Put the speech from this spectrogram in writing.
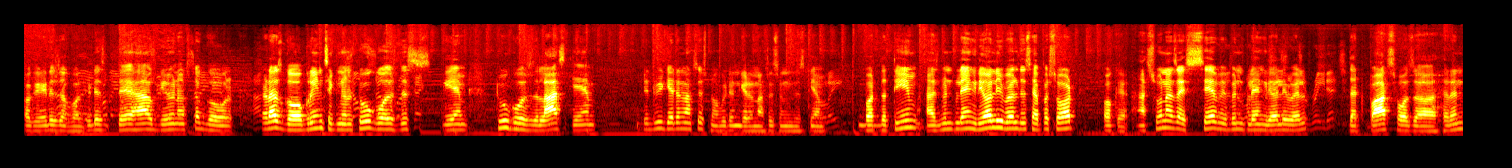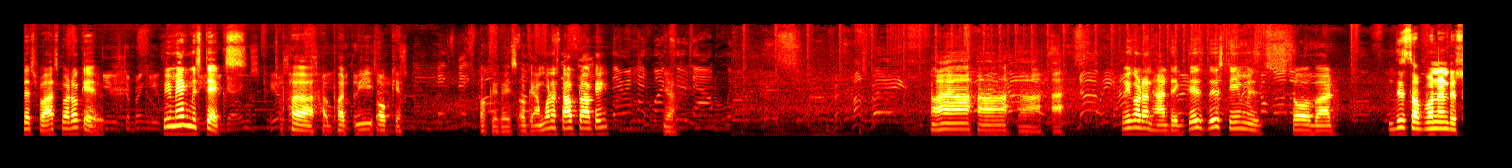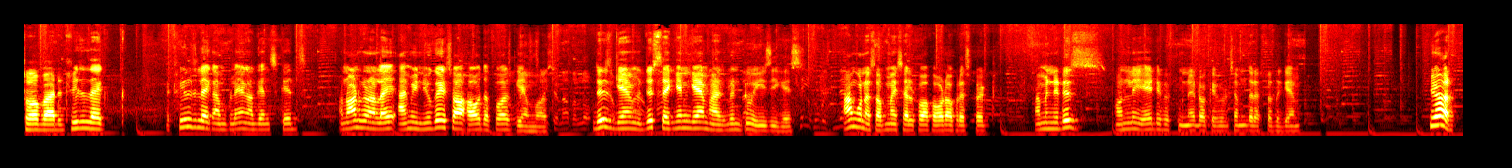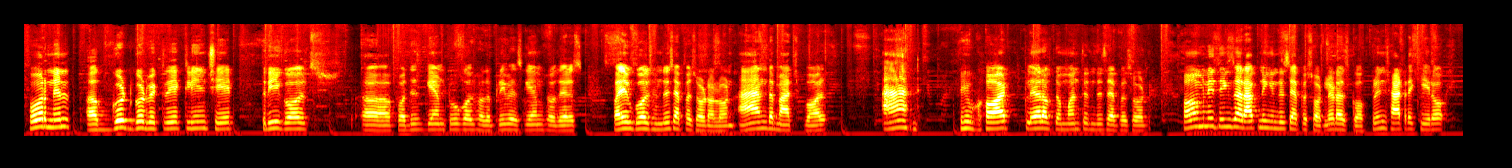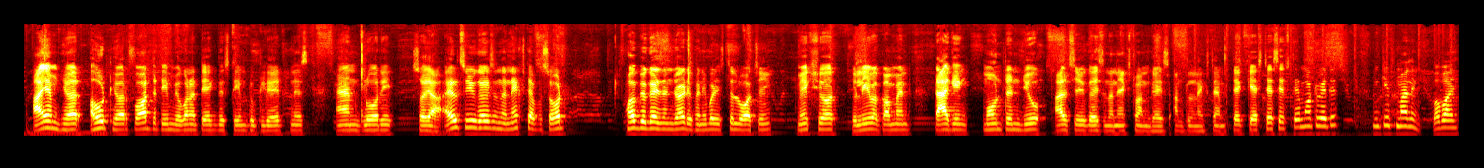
Okay it is a goal. It is they have given us a goal. Let us go. Green signal two goals this game. Two goals the last game did we get an assist? No we didn't get an assist in this game. But the team has been playing really well this episode. Okay as soon as i say we've been playing really well that pass was a horrendous pass but okay. We make mistakes. Uh, but we okay. Okay guys okay i'm gonna stop talking. Yeah. We got an hat trick. This this team is so bad. This opponent is so bad. It feels like it feels like i'm playing against kids i'm not gonna lie i mean you guys saw how the first game was this game this second game has been too easy guys i'm gonna sub myself off out of respect i mean it is only 85th minute okay we'll sum the rest of the game Sure, 4 0. A good, good victory. Clean sheet. Three goals uh, for this game, two goals for the previous game. So there is five goals in this episode alone, and the match ball. And you got player of the month in this episode. How many things are happening in this episode? Let us go. Prince Hattrick Hero. I am here, out here for the team. You're gonna take this team to greatness and glory. So yeah, I'll see you guys in the next episode. Hope you guys enjoyed. If anybody is still watching, make sure you leave a comment tagging Mountain Dew. I'll see you guys in the next one, guys. Until next time, take care, stay safe, stay motivated, and keep smiling. Bye bye.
